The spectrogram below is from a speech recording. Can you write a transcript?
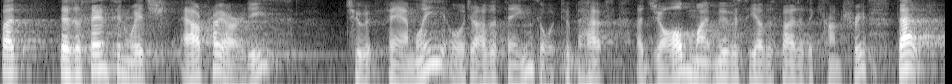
But there's a sense in which our priorities to family or to other things or to perhaps a job might move us to the other side of the country. That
